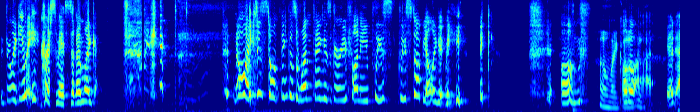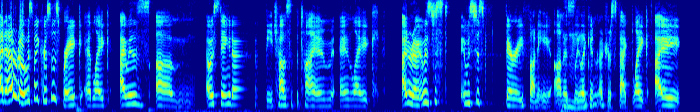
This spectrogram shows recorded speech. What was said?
they're like, "You hate Christmas," and I'm like. no, I just don't think this one thing is very funny. Please, please stop yelling at me. like, um. Oh my god. Although, I, I, I don't know. It was my Christmas break, and like I was, um, I was staying at a beach house at the time, and like, I don't know. It was just, it was just very funny, honestly. Mm. Like in retrospect, like I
